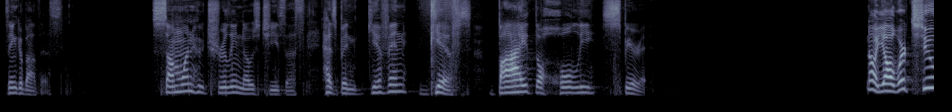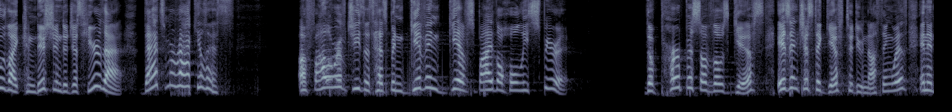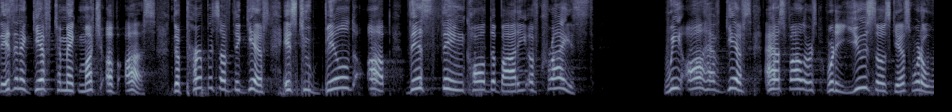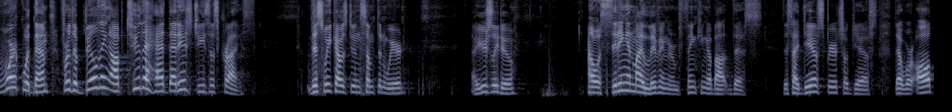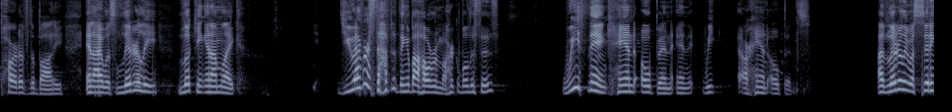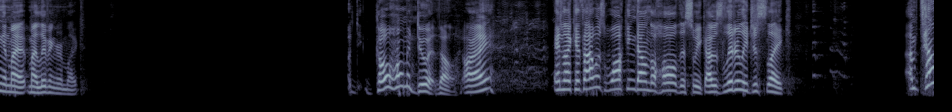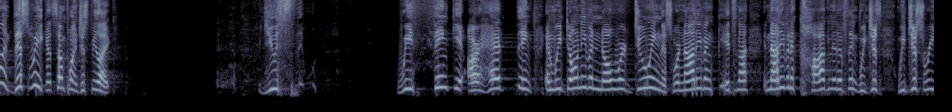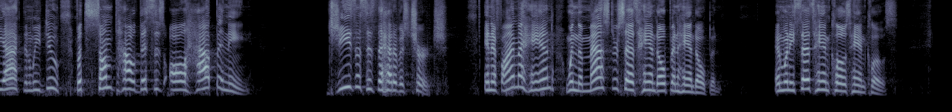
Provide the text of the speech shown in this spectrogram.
think about this. Someone who truly knows Jesus has been given gifts by the Holy Spirit. No, y'all, we're too like conditioned to just hear that. That's miraculous. A follower of Jesus has been given gifts by the Holy Spirit. The purpose of those gifts isn't just a gift to do nothing with, and it isn't a gift to make much of us. The purpose of the gifts is to build up this thing called the body of Christ. We all have gifts as followers. We're to use those gifts, we're to work with them for the building up to the head that is Jesus Christ. This week I was doing something weird. I usually do. I was sitting in my living room thinking about this this idea of spiritual gifts, that we're all part of the body. And I was literally looking, and I'm like, Do you ever stop to think about how remarkable this is? We think hand open and we, our hand opens. I literally was sitting in my, my living room like, go home and do it though, all right? And like as I was walking down the hall this week, I was literally just like, I'm telling this week at some point, just be like, you, th- we think it, our head thinks, and we don't even know we're doing this. We're not even, it's not, not even a cognitive thing. We just, we just react and we do. But somehow this is all happening. Jesus is the head of his church. And if I'm a hand, when the master says hand open, hand open. And when he says hand close, hand close.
